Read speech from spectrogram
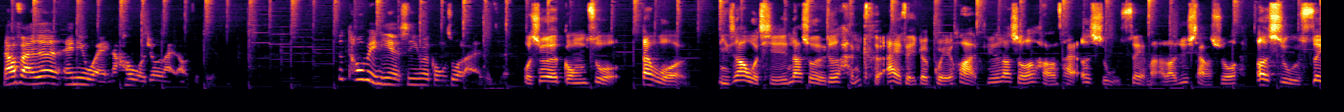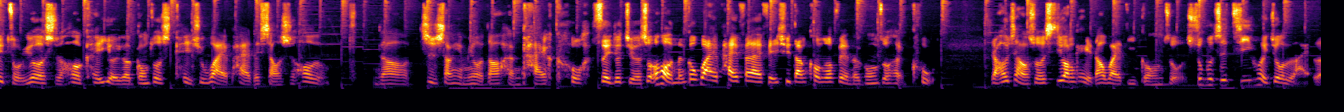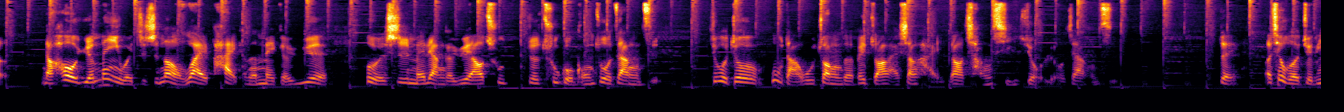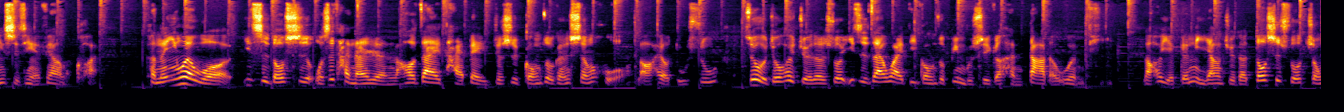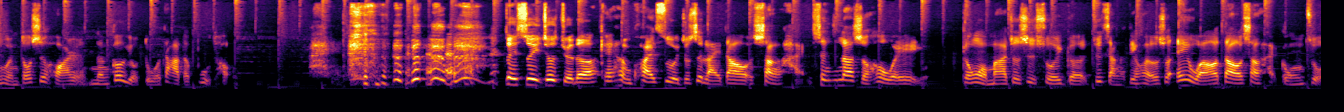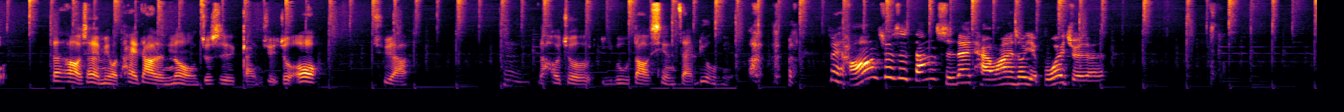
然后反正 anyway，然后我就来到这边。那 Toby，你也是因为工作来的，对不对？我是因为工作，但我你知道，我其实那时候有就是很可爱的一个规划，因为那时候好像才二十五岁嘛，然后就想说二十五岁左右的时候可以有一个工作是可以去外派的。小时候。你知道智商也没有到很开阔，所以就觉得说哦，能够外派飞来飞去当空中飞人的工作很酷，然后就想说希望可以到外地工作，殊不知机会就来了。然后原本以为只是那种外派，可能每个月或者是每两个月要出就出国工作这样子，结果就误打误撞的被抓来上海，要长期久留这样子。对，而且我的决定时间也非常的快，可能因为我一直都是我是台南人，然后在台北就是工作跟生活，然后还有读书，所以我就会觉得说一直在外地工作并不是一个很大的问题，然后也跟你一样觉得都是说中文，都是华人，能够有多大的不同？对，所以就觉得可以很快速的，就是来到上海，甚至那时候我也跟我妈就是说一个，就讲个电话，就说：“哎，我要到上海工作。”但她好像也没有太大的那种就是感觉，就哦，去啊，嗯，然后就一路到现在六年了。对，好像就是当时在台湾的时候，也不会觉得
